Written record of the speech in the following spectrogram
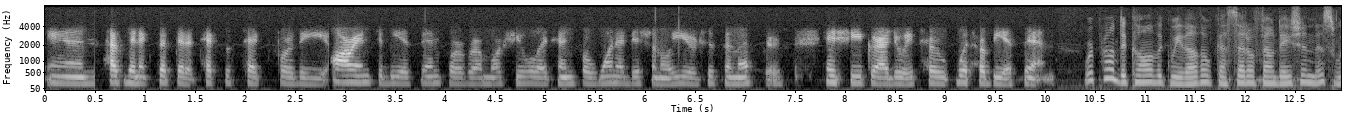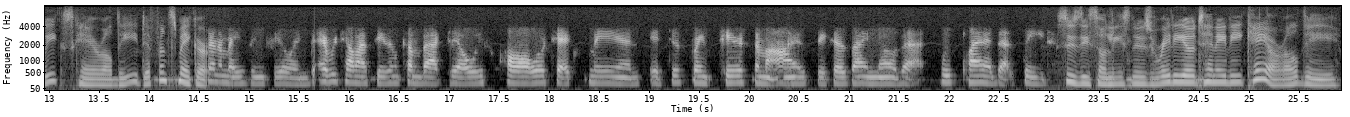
and has been accepted at Texas Tech for the RN to BSN program where she will attend for one additional year, two semesters, and she graduates her with her BSN. We're proud to call the Cuidado Casero Foundation this week's KRLD Difference Maker. It's an amazing feeling. Every time I see them come back, they always call or text me, and it just brings tears to my eyes because I know that we've planted that seed. Susie Solis News Radio 1080 KRLD.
